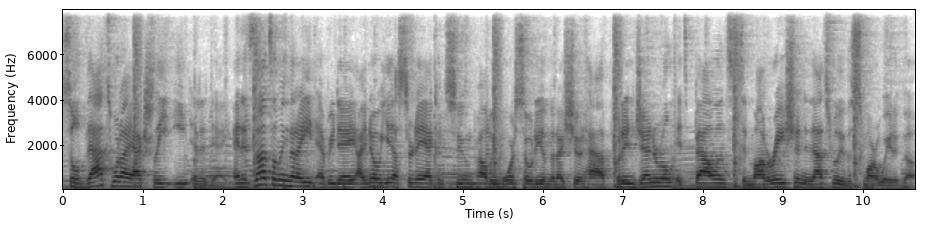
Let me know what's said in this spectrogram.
So that's what I actually eat in a day. And it's not something that I eat every day. I know yesterday I consumed probably more sodium than I should have, but in general, it's balanced, it's in moderation, and that's really the smart way to go.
